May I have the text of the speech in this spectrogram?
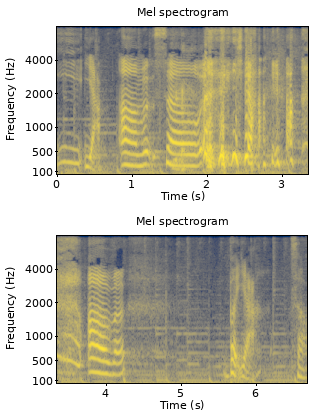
yeah. Um. So yeah, yeah. Um. But yeah. So.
